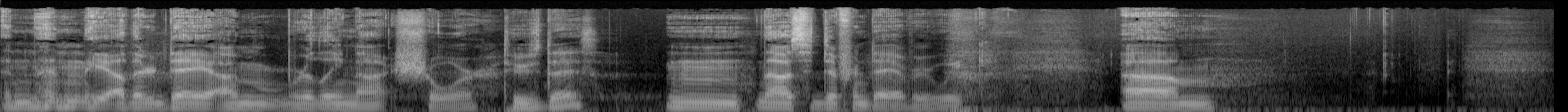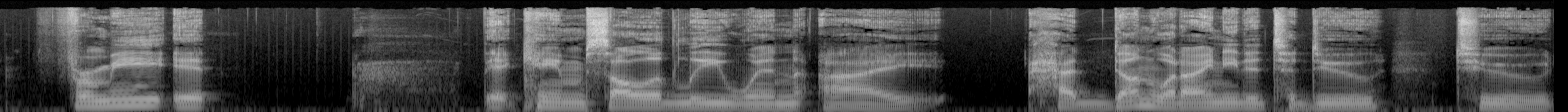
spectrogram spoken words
and then the other day I'm really not sure. Tuesdays? Mm, no, it's a different day every week. Um, for me, it it came solidly when I had done what I needed to do to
